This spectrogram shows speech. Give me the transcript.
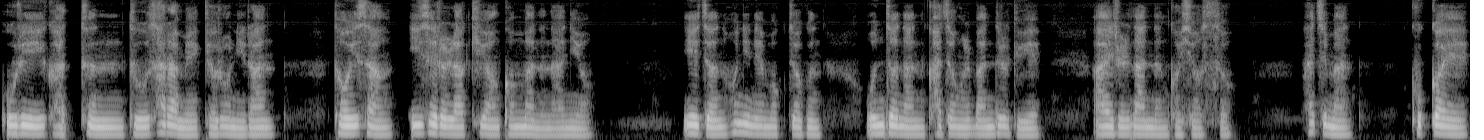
우리 같은 두 사람의 결혼이란 더 이상 이세를 낳기 위한 것만은 아니요. 예전 혼인의 목적은 온전한 가정을 만들기 위해 아이를 낳는 것이었소. 하지만 국가에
